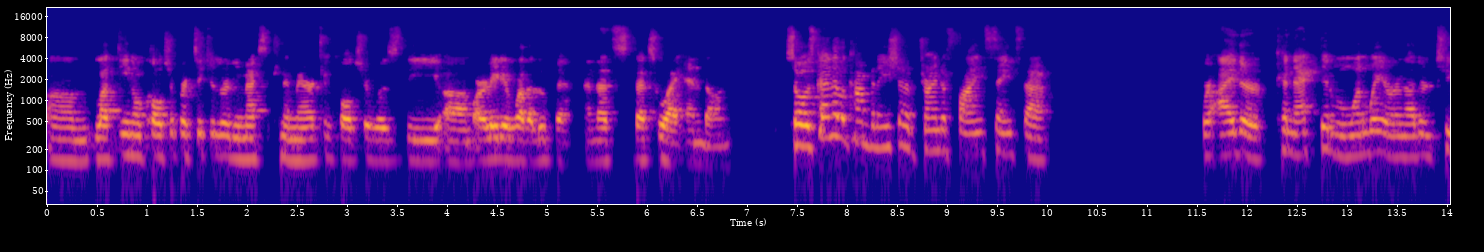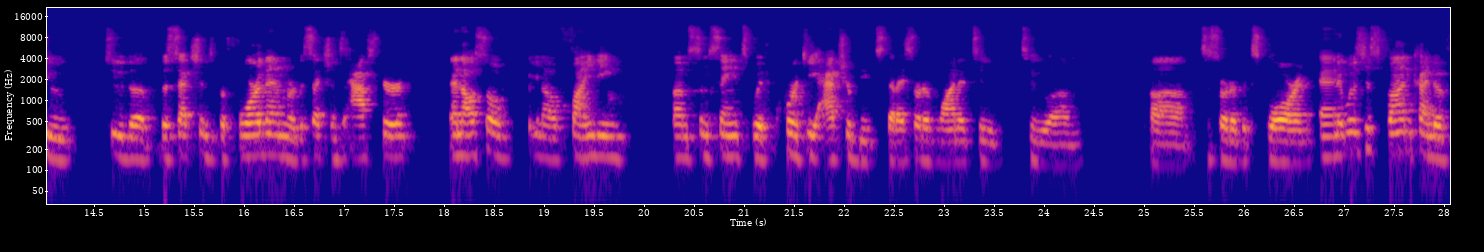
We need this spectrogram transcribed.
um, Latino culture, particularly Mexican American culture, was the um, Our Lady of Guadalupe, and that's that's who I end on. So it's kind of a combination of trying to find saints that were either connected in one way or another to to the the sections before them or the sections after, and also you know finding um, some saints with quirky attributes that I sort of wanted to to um, to sort of explore. And, and it was just fun, kind of,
